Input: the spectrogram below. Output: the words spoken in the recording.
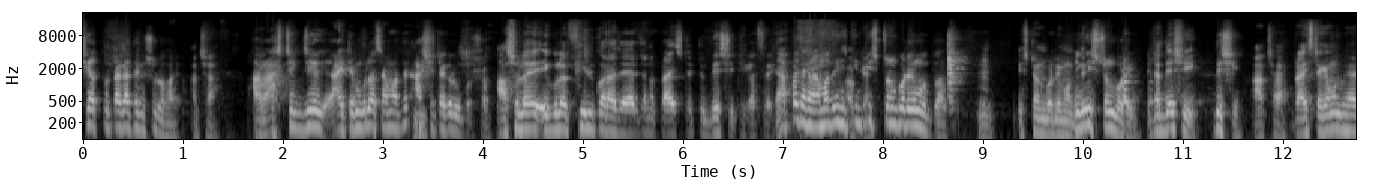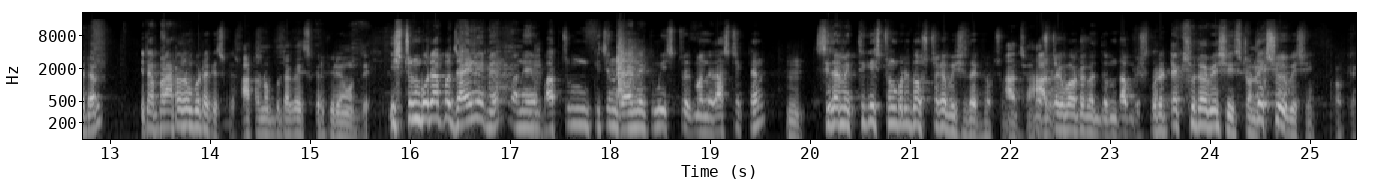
ছিয়াত্তর টাকা থেকে শুরু হয় আচ্ছা আর রাষ্ট্রিক যে আইটেমগুলো আছে আমাদের আশি টাকার উপর সব। আসলে এগুলো ফিল করা যায় এর জন্য প্রাইসটা একটু বেশি ঠিক আছে? আপনি দেখেন আমাদের কিন্তু স্টোন বডির মধ্যে আছে। স্টোন বডির মধ্যে। এগুলো স্টোন বডি এটা দেশি? দেশি। আচ্ছা প্রাইসটা কেমন ভাই এটার? এটা আপনার আটানব্বই টাকা স্কোয়ার আটানব্বই টাকা স্কোয়ার ফিটের মধ্যে। স্টোন বডি আপনার যাই নেবেন মানে বাথরুম কিচেন যাই নেই তুমি মানে রাস্টিক নেন। সিরামিক থেকে স্টোন বডি দশ টাকা বেশি থাকে সবসময়। আচ্ছা, আর- টাকা বারো টাকা দাম বেশি। ওটা টেকসইটা বেশি স্টোন টেকসই বেশি। ওকে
